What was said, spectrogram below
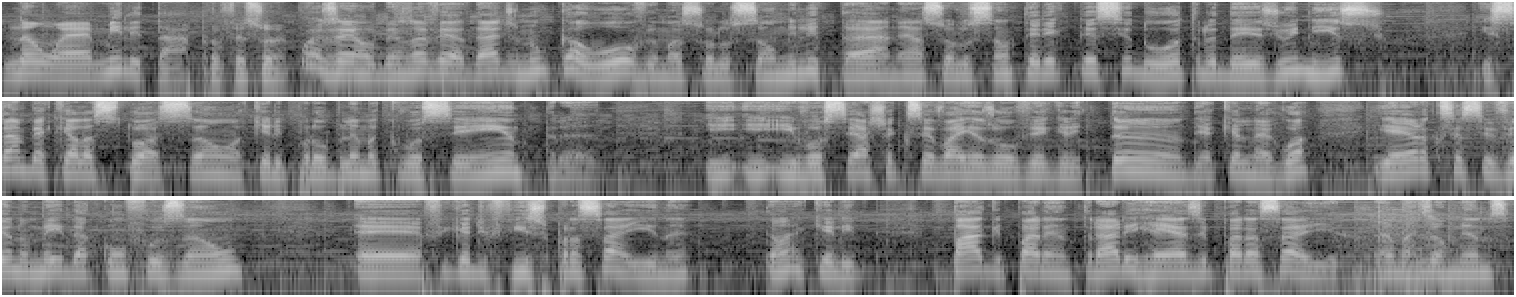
não é militar, professor. Pois é, Rubens, na verdade nunca houve uma solução militar, né? A solução teria que ter sido outra desde o início. E sabe aquela situação, aquele problema que você entra e, e- e você acha que você vai resolver gritando e aquele negócio, e aí a hora que você se vê no meio da confusão, é, fica difícil para sair, né? Então é aquele pague para entrar e reze para sair, é mais ou menos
